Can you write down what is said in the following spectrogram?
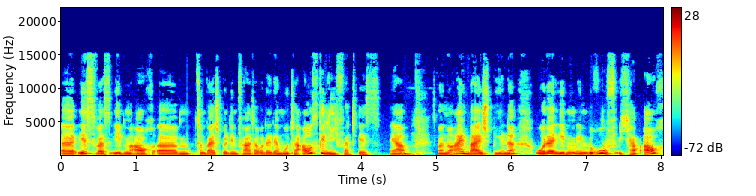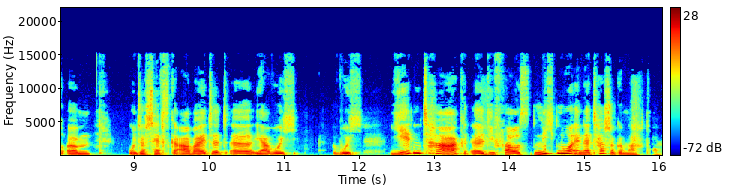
äh, ist, was eben auch ähm, zum Beispiel dem Vater oder der Mutter ausgeliefert ist. Ja, das war nur ein Beispiel, ne? Oder eben im Beruf. Ich habe auch ähm, unter Chefs gearbeitet, äh, ja, wo ich, wo ich jeden Tag äh, die Faust nicht nur in der Tasche gemacht habe,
